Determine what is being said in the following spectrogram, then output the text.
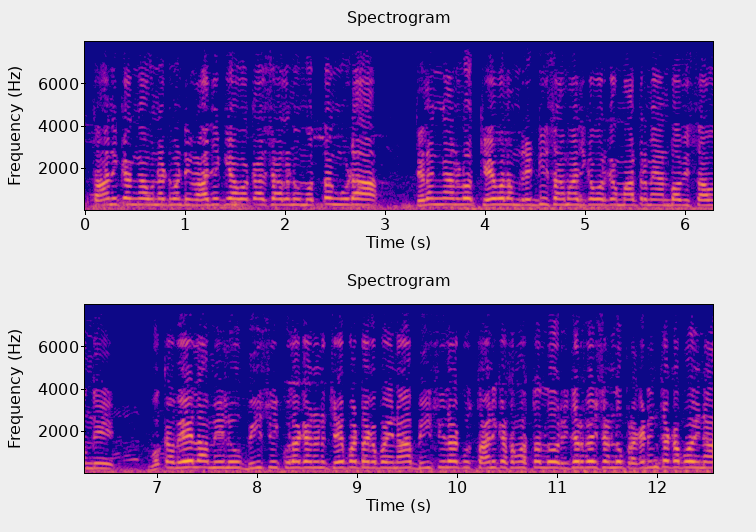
స్థానికంగా ఉన్నటువంటి రాజకీయ అవకాశాలను మొత్తం కూడా తెలంగాణలో కేవలం రెడ్డి సామాజిక వర్గం మాత్రమే అనుభవిస్తా ఉంది. ఒకవేళ మీరు బీసీ కులగణన చేపట్టకపోయినా బీసీలకు స్థానిక సంస్థల్లో రిజర్వేషన్లు ప్రకటించకపోయినా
